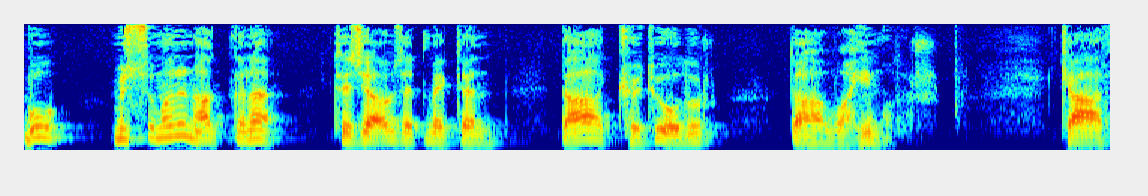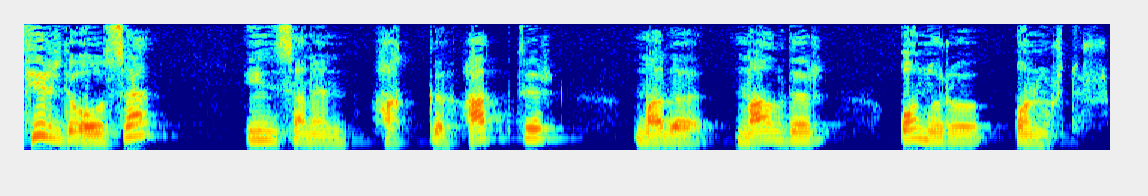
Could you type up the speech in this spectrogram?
Bu Müslümanın hakkına tecavüz etmekten daha kötü olur, daha vahim olur. Kafir de olsa insanın hakkı haktır, malı maldır, onuru onurdur.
